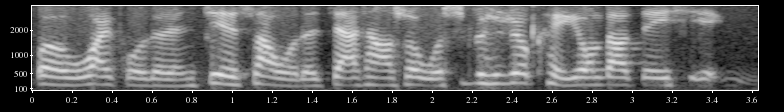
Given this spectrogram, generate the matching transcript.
呃外国的人介绍我的家乡的时候，我是不是就可以用到这些语？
